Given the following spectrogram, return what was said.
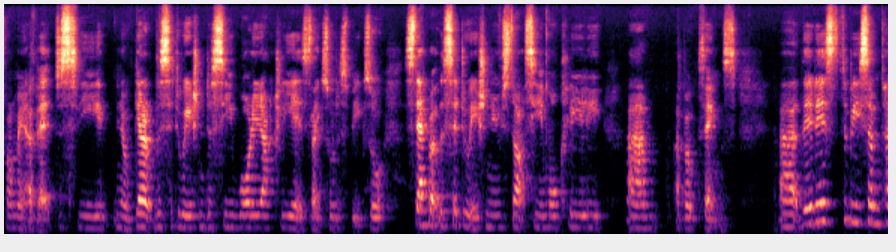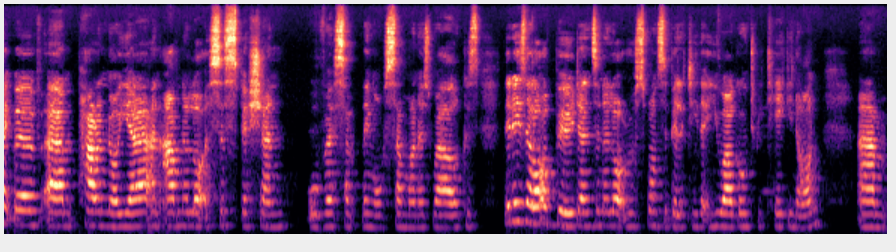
from it a bit to see, you know, get out the situation to see what it actually is, like so to speak. So step out the situation, you start seeing more clearly um, about things. Uh, there is to be some type of um, paranoia and having a lot of suspicion over something or someone as well because there is a lot of burdens and a lot of responsibility that you are going to be taking on. Um,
